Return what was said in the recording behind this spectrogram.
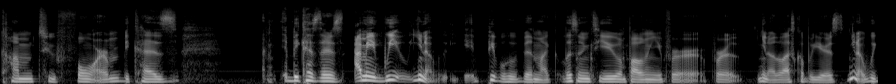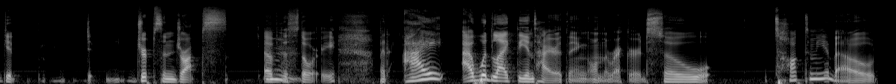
come to form? Because because there's i mean we you know people who've been like listening to you and following you for for you know the last couple of years you know we get d- drips and drops of the story. But i i would like the entire thing on the record. So talk to me about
